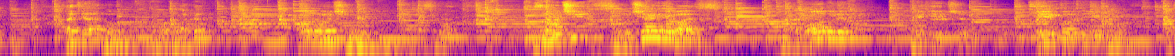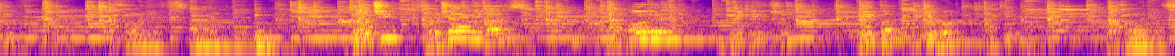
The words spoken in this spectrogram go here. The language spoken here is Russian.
Затянут в облака. Полночный восход Звучит случайный вальс Над модулем притихшим И под его Уходит старый год Звучит случайный вальс Над модулем его мотив уходит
